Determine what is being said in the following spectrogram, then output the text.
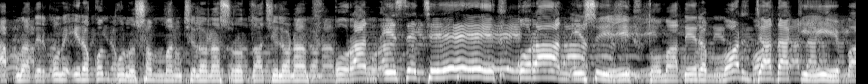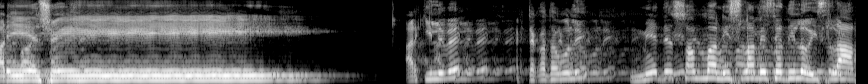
আপনাদের কোনো এরকম কোনো সম্মান ছিল না, শ্রদ্ধা ছিল না। কোরআন এসেছে, কোরআন এসে তোমাদের মর্যাদাকে বাড়িয়েছে। আর কি নেবে? একটা কথা বলি। মেয়েদের সম্মান ইসলাম এসে দিল ইসলাম।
